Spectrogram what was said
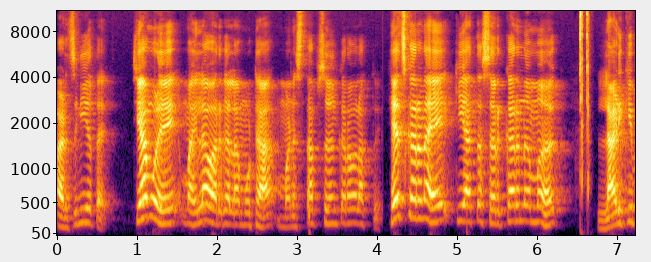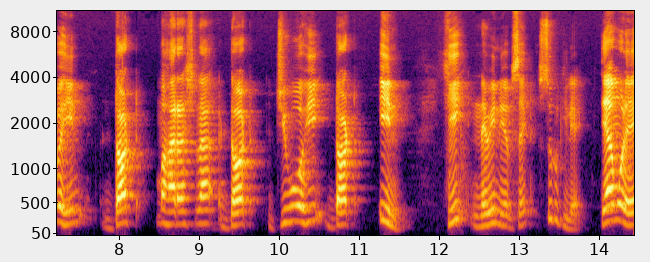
अडचणी येत आहेत. त्यामुळे महिला वर्गाला मोठा मनस्ताप सहन करावा लागतोय. हेच कारण आहे की आता सरकारनं मग Ladki Bahin dot Maharashtra dot gov dot in ही नवीन वेबसाईट सुरू केली आहे. त्यामुळे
